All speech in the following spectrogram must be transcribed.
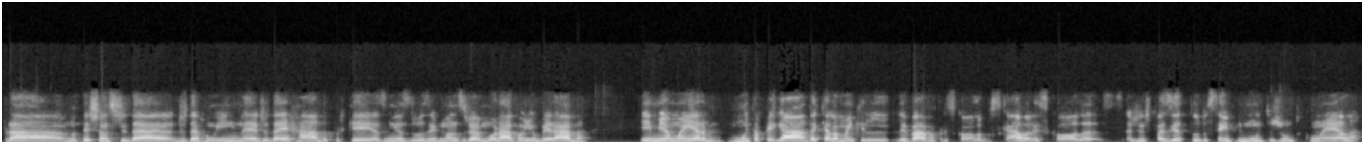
para não ter chance de dar, de dar ruim, né, de dar errado, porque as minhas duas irmãs já moravam em Uberaba e minha mãe era muito apegada, aquela mãe que levava para a escola, buscava na escola, a gente fazia tudo sempre muito junto com ela.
